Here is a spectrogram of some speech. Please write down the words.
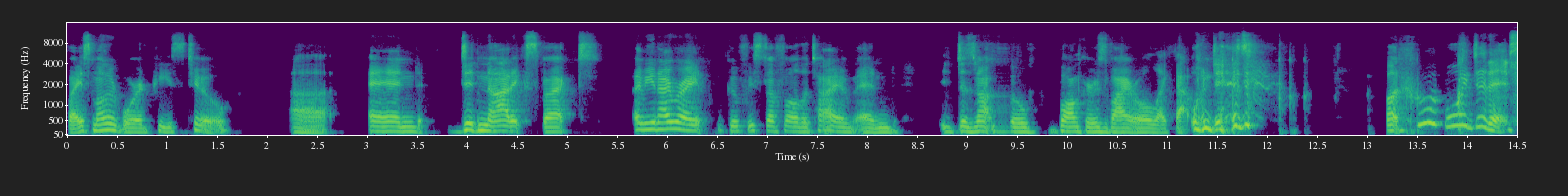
vice motherboard piece too uh, and did not expect. I mean, I write goofy stuff all the time, and it does not go bonkers viral like that one did. but who boy did it?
